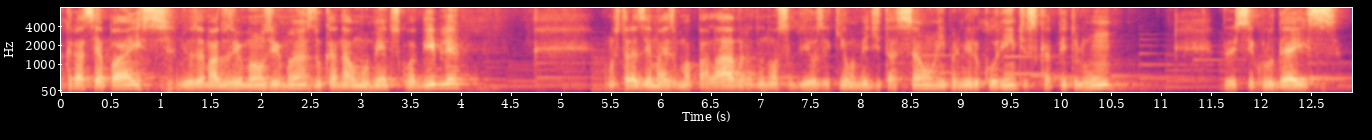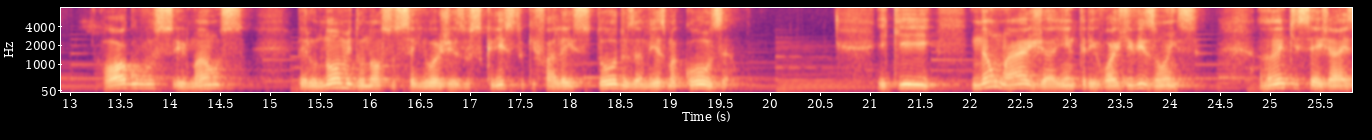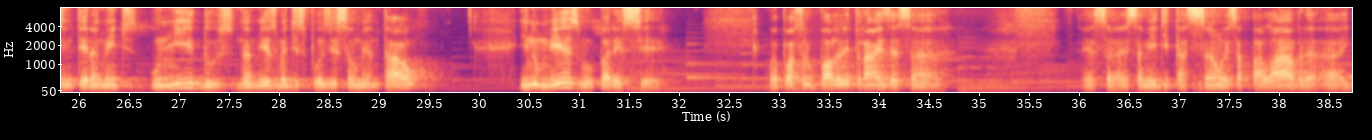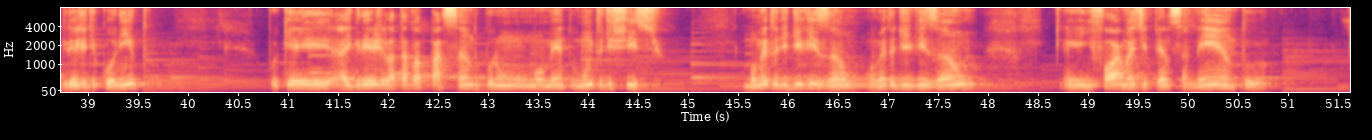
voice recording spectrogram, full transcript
A graça e a paz, meus amados irmãos e irmãs do canal Momentos com a Bíblia. Vamos trazer mais uma palavra do nosso Deus aqui, uma meditação em 1 Coríntios, capítulo 1, versículo 10. Rogo-vos, irmãos, pelo nome do nosso Senhor Jesus Cristo, que faleis todos a mesma coisa, e que não haja entre vós divisões, antes sejais inteiramente unidos na mesma disposição mental e no mesmo parecer. O apóstolo Paulo ele traz essa, essa, essa meditação, essa palavra à igreja de Corinto, porque a igreja ela estava passando por um momento muito difícil, um momento de divisão, um momento de divisão em formas de pensamento,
